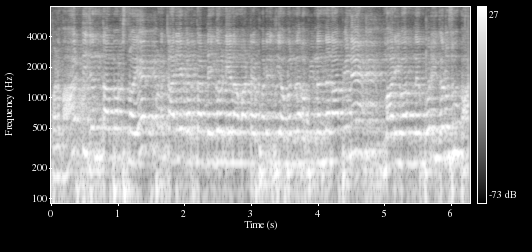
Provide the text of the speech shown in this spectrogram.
પણ ભારતીય જનતા પક્ષનો એક પણ કાર્યકર્તા ડીગો નહીં એના માટે ફરીથી અભિનંદન આપીને મારી વાતને પૂરી કરું છું.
